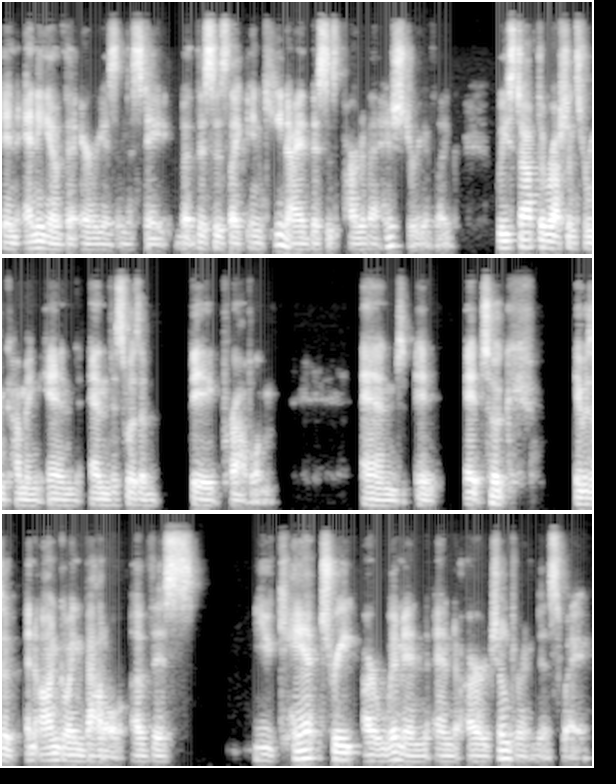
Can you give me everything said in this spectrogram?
in any of the areas in the state, but this is like in Kenai, this is part of that history of like we stopped the Russians from coming in, and this was a big problem. And it it took it was a, an ongoing battle of this. You can't treat our women and our children this way.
